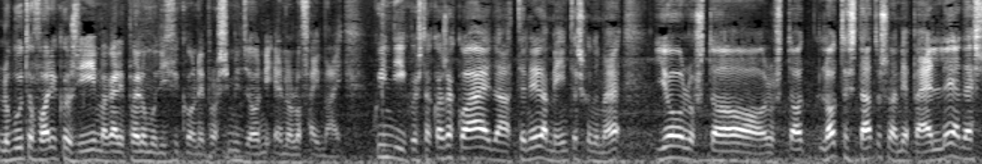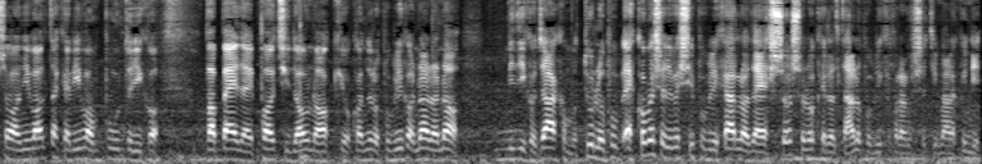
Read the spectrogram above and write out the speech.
lo butto fuori così, magari poi lo modifico nei prossimi giorni e non lo fai mai. Quindi questa cosa qua è da tenere a mente, secondo me, io lo sto, lo sto, l'ho testato sulla mia pelle, adesso ogni volta che arrivo a un punto dico vabbè dai, poi ci do un occhio quando lo pubblico, no no no, mi dico Giacomo, tu lo pub- è come se dovessi pubblicarlo adesso, solo che in realtà lo pubblico fra una settimana, quindi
